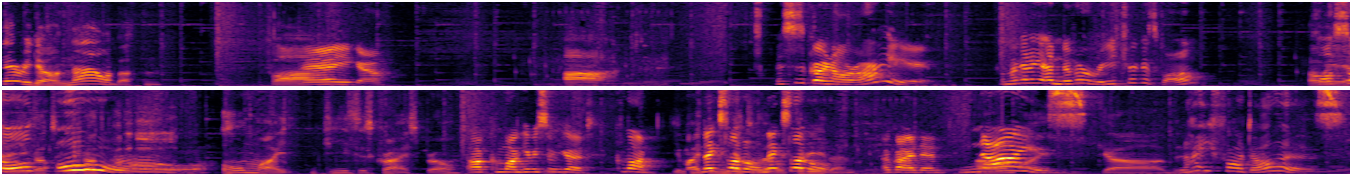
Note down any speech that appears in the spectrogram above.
There we go, now button. Fuck. There you go. Ah. This is going all right. Am I gonna get another retrick as well? Oh, Plus yeah, soul? you got to- got- Ooh. oh my Jesus Christ, bro. Oh, come on, give me something good. Come on. You might next to level, next level level. three I've got it in. Oh Nice. my god. dude. Ninety-four dollars.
